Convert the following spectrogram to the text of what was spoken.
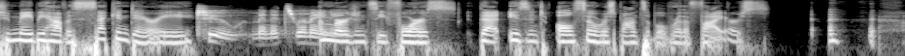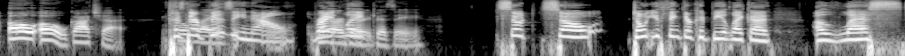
to maybe have a secondary Two minutes remaining. emergency force that isn't also responsible for the fires. Oh, oh, gotcha. Because So, they're like, busy now, right? They right? are like very busy. So so don't you think there could be like a a less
